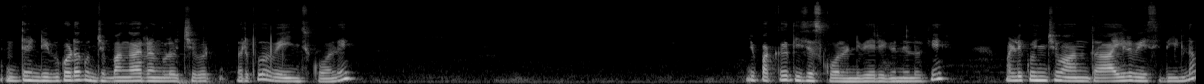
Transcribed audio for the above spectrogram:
అంతే అండి ఇవి కూడా కొంచెం బంగారు రంగులో వచ్చే వరకు వేయించుకోవాలి. ఇవి పక్కకు తీసేసుకోవాలండి వేరే గిన్నెలోకి. మళ్ళీ కొంచెం అంత ఆయిల్ వేసి దీనిలో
